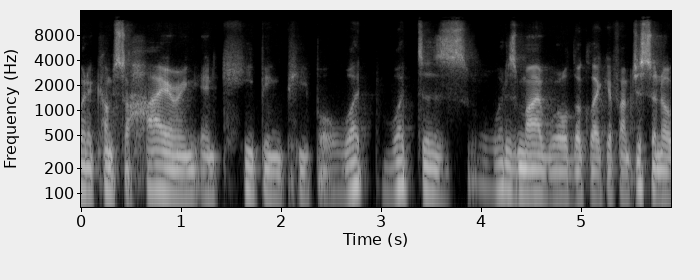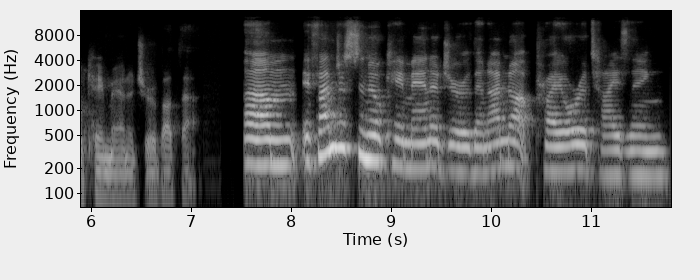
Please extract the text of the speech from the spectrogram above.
when it comes to hiring and keeping people? What what does what does my world look like if i'm just an okay manager about that? Um, if i'm just an okay manager then i'm not prioritizing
